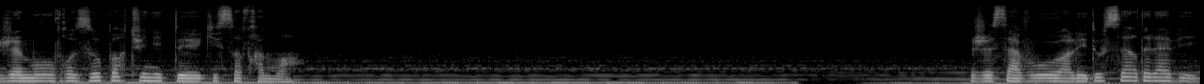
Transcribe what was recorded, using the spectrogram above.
Je m'ouvre aux opportunités qui s'offrent à moi. Je savoure les douceurs de la vie.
